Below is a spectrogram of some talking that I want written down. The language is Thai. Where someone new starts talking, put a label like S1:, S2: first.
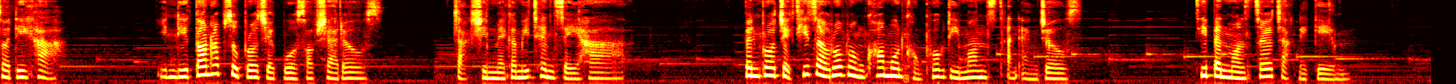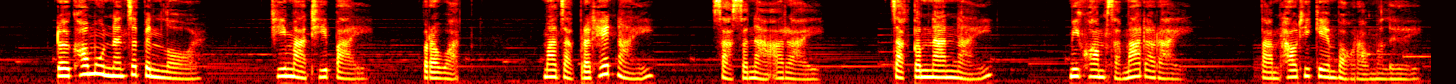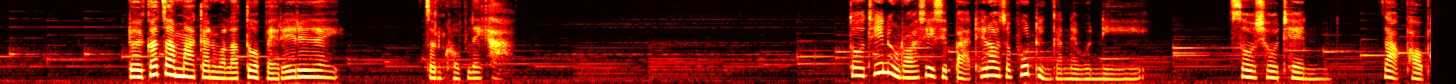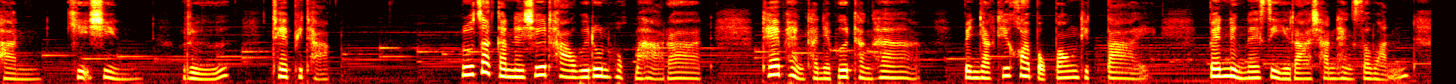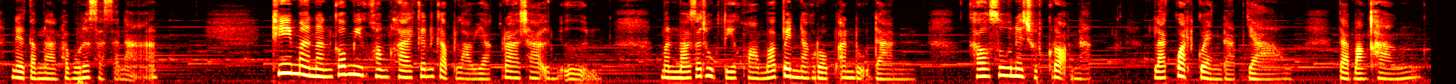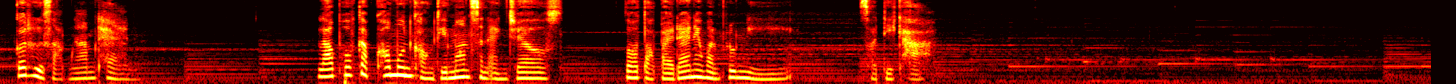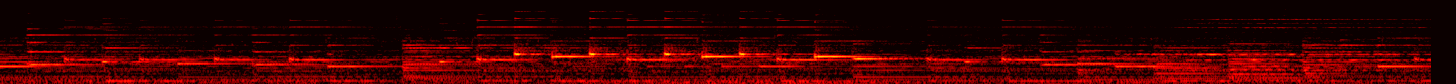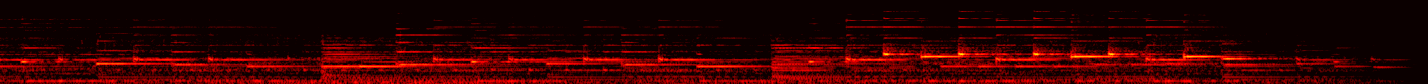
S1: สวัสดีค่ะ ยินดีต้อนรับสู่โปรเจกต์ World of Shadows จาก Shin Megami Tensei 5เป็นโปรเจกต์ที่จะรวบรวมข้อมูลของพวก Demons and Angels ที่เป็นมอนสเตอร์จากในเกม โดยข้อมูลนั้นจะเป็น lore ที่มาที่ไป ประวัติ มาจากประเทศไหน ศาสนาอะไร จากตำนานไหน มีความสามารถอะไร ตามเท่าที่เกมบอกเรามาเลย โดยก็จะมากันวันละตัวไปเรื่อยๆ จนครบเลยค่ะ ตัวที่ 148 ที่เราจะพูดถึงกันในวันนี้ โซโชเทน จากเผ่าพันธุ์คิชิน หรือเทพพิทักษ์ รู้จักกันในชื่อท้าววิรุณหกมหาราช เทพแห่งธัญพืชทั้งห้าเป็นยักษ์ที่คอยปกป้องทิศใต้ เป็นหนึ่งในสี่ราชันแห่งสวรรค์ในตำนานพระพุทธศาสนา ที่มานั้นก็มีความคล้ายกันกับเหล่ายักษ์ราชาอื่นๆ มันมักจะถูกตีความว่าเป็นนักรบอันดุดัน เข้าสู้ในชุดเกราะหนัก และกวัดแกว่งดาบยาว แต่บางครั้งก็ถือสามง่ามแทน แล้วพบกับข้อมูลของ Demons and Angels ตัวต่อไปได้ในวันพรุ่งนี้ สวัสดีค่ะ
